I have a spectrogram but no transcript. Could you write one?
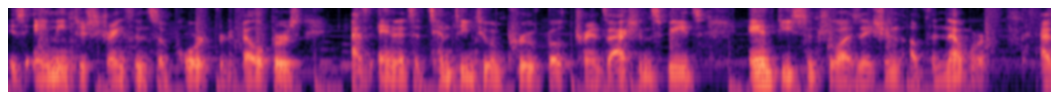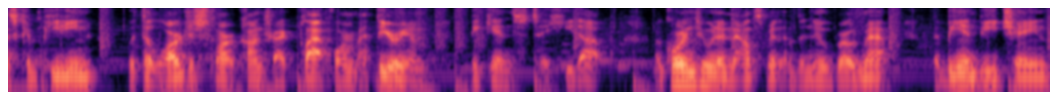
is aiming to strengthen support for developers as and it's attempting to improve both transaction speeds and decentralization of the network as competing with the largest smart contract platform, Ethereum, begins to heat up. According to an announcement of the new roadmap, the BNB chain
